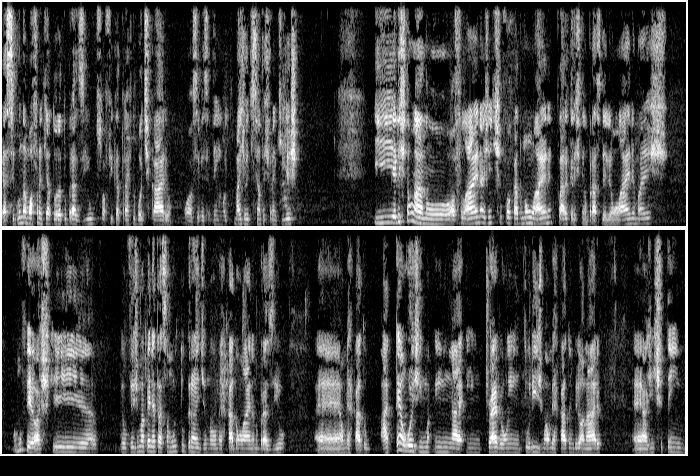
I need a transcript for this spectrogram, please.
É a segunda maior franqueadora do Brasil, só fica atrás do Boticário. A CVC tem mais de 800 franquias. E eles estão lá no offline, a gente focado no online. Claro que eles têm o braço dele online, mas vamos ver. Eu acho que eu vejo uma penetração muito grande no mercado online no Brasil. É um mercado, até hoje, em, em, em travel, em turismo, é um mercado embrionário. É, a gente tem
